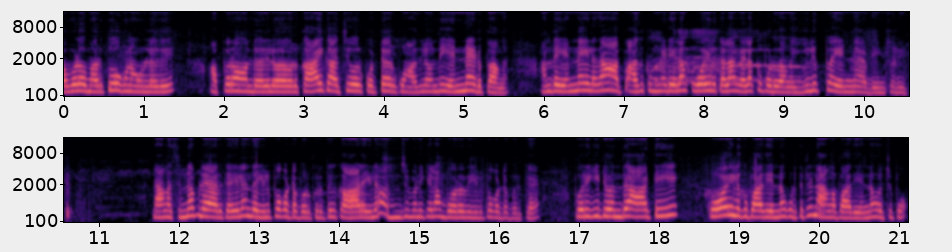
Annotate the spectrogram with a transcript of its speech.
அவ்வளோ மருத்துவ குணம் உள்ளது. அப்புறம் அந்த இதில் ஒரு காய் காய்ச்சி ஒரு கொட்டை இருக்கும். அதில் வந்து எண்ணெய் எடுப்பாங்க. அந்த எண்ணெயில் தான் அதுக்கு முன்னாடியெல்லாம் கோயிலுக்கெல்லாம் விளக்கு போடுவாங்க. இழுப்ப எண்ணெய் அப்படின்னு சொல்லிட்டு. நாங்கள் சின்ன பிள்ளையா இருக்கையில் இந்த இழுப்பக்கொட்டை பொறுக்கிறதுக்கு காலையில் அஞ்சு மணிக்கெல்லாம் போகிறது இழுப்பக்கொட்டை பொறுக்க. பொறுக்கிட்டு வந்து ஆட்டி கோயிலுக்கு பாதி எண்ணெய் கொடுத்துட்டு நாங்கள் பாதி எண்ணெய் வச்சுப்போம்.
